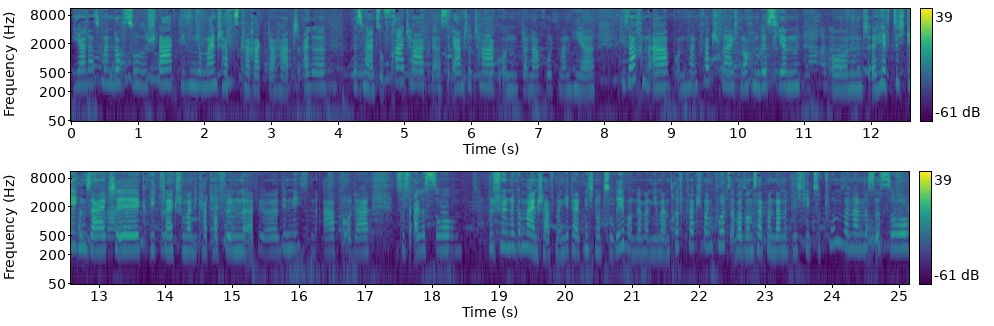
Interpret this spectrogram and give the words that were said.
ja, dass man doch so stark diesen Gemeinschaftscharakter hat. Alle wissen halt so Freitag, das Erntetag und danach holt man hier die Sachen ab und man quatscht vielleicht noch ein bisschen und äh, hilft sich gegenseitig, wiegt vielleicht schon mal die Kartoffeln äh, für den nächsten ab oder es ist alles so eine schöne Gemeinschaft. Man geht halt nicht nur zu Rewe und wenn man jemanden trifft, quatscht man kurz, aber sonst hat man damit nicht viel zu tun, sondern es ist so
